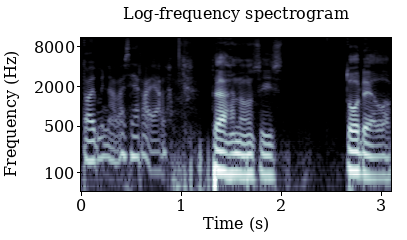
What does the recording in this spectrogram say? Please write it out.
toiminnalla siellä rajalla. Tämähän on siis todella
